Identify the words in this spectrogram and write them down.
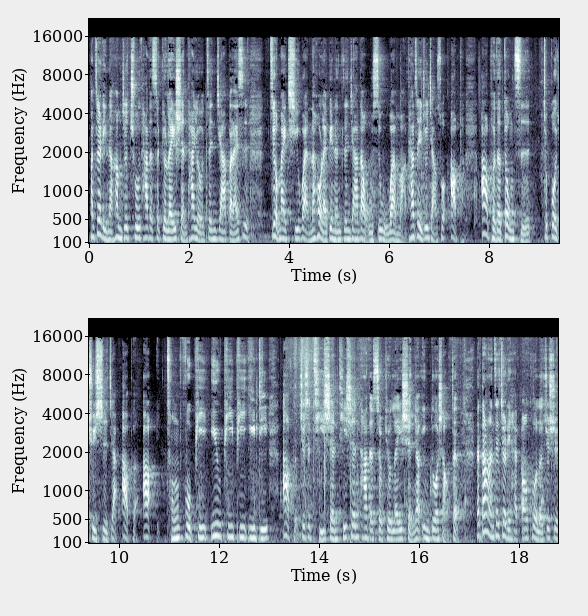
那这里呢，他们就出他的 circulation，他有增加，本来是只有卖七万，那后来变成增加到五十五万嘛。他这里就讲说 up up 的动词。就过去式叫 up up，重复 p u p p e d up 就是提升，提升它的 circulation 要印多少份？那当然在这里还包括了，就是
